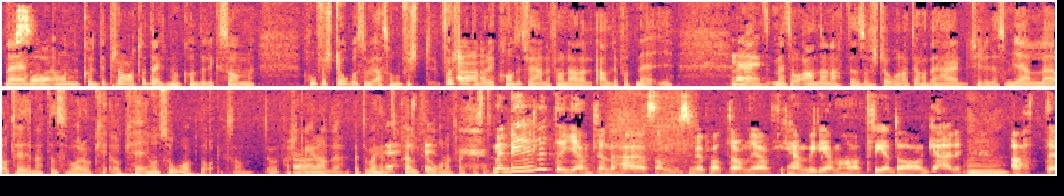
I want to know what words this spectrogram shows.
Nej, hon, hon kunde inte prata direkt men hon kunde liksom hon förstod vad som, alltså hon först, första Ja. natten var det konstigt för henne för hon hade aldrig, aldrig fått nej. Nej. Men, men så andra natten så förstod hon att ja, det här är tydligen det som gäller och tredje natten så var det okej. okej. Hon sov då liksom. Det var fascinerande. Jag var helt Häftigt. själv förvånad faktiskt. Men det är lite egentligen det här som, som jag pratade om när jag fick hem William och han var tre dagar. Mm. Att eh,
